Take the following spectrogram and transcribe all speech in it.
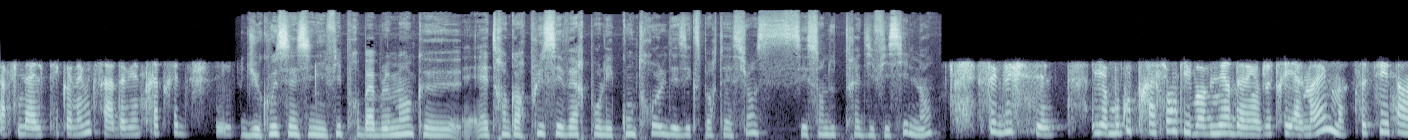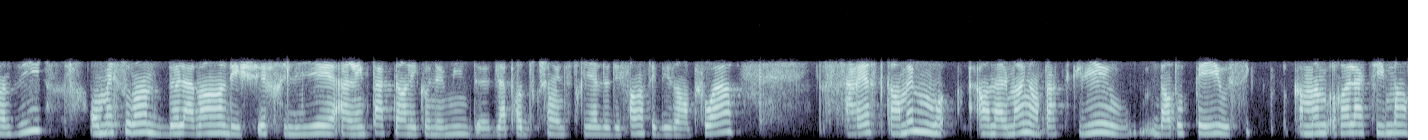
à finalité économique, ça devient très très difficile. Du coup, ça signifie probablement que être encore plus sévère pour les contrôles des exportations, c'est sans doute très difficile, non? C'est difficile. Il y a beaucoup de pression qui va venir de l'industrie elle-même. Ceci étant dit, on met souvent de l'avant des chiffres liés à l'impact dans l'économie de, de la production industrielle de défense et des emplois ça reste quand même en Allemagne en particulier ou dans d'autres pays aussi quand même relativement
